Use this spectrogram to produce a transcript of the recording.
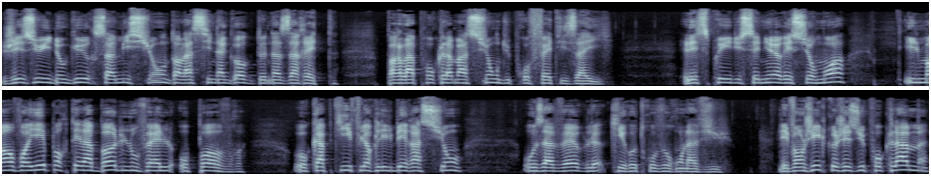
Jésus inaugure sa mission dans la synagogue de Nazareth par la proclamation du prophète Isaïe. L'Esprit du Seigneur est sur moi, il m'a envoyé porter la bonne nouvelle aux pauvres, aux captifs leur libération, aux aveugles qui retrouveront la vue. L'évangile que Jésus proclame,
